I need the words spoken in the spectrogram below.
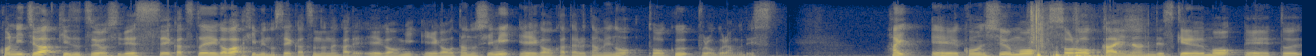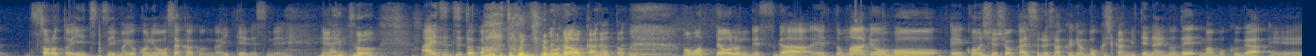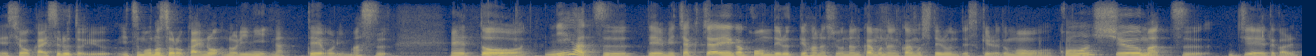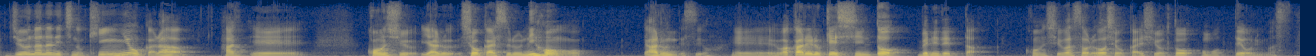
こんにちは、木津剛です。生活と映画は日々の生活の中で映画を見、映画を楽しみ、映画を語るためのトークプログラムです。はい、えー今週もソロ会なんですけれども、えっ、と、ソロと言いつつ今横に大阪くんがいてですね、えっ、と、相づちとかは飛んでもらおうかなと思っておるんですが、えっ、と、まあ、両方、えー今週紹介する作品は僕しか見てないので、まあ、僕が、えー紹介するという、いつものソロ会のノリになっております。えっと、2月ってめちゃくちゃ映画混んでるっていう話を何回も何回もしてるんですけれども、今週末、じだから17日の金曜からは、えー今週やる、紹介する2本をあるんですよ。えー別れる決心とベネデッタ。今週はそれを紹介しようと思っております。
